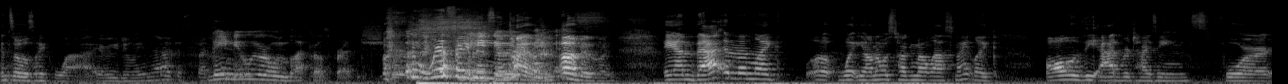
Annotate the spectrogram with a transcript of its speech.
and so it was like why are you doing that They knew we were when Black Girls Brunch. we're famous in we were Thailand, famous. obviously. And that, and then like uh, what Yana was talking about last night, like all of the advertisings for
